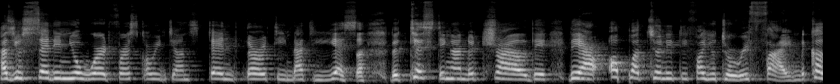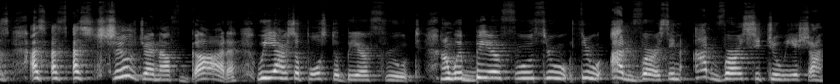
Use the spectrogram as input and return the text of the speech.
As you said in your word, First Corinthians 10 13, that yes, the testing and the trial, they, they are opportunity for you to refine. Because as, as, as children of God, we are supposed to bear fruit. And we bear fruit through, through adverse, in adverse situation.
